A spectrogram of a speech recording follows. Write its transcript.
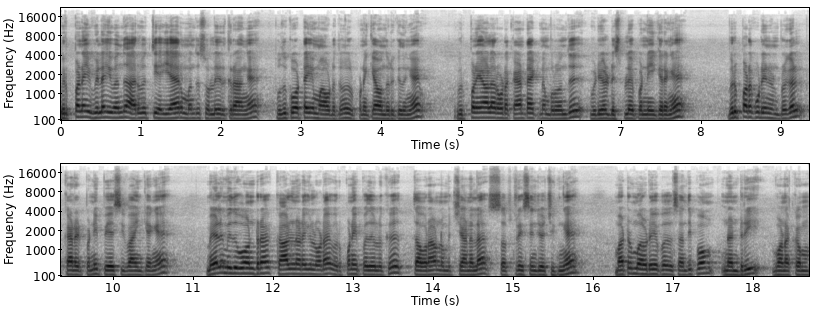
விற்பனை விலை வந்து அறுபத்தி ஐயாயிரம் வந்து சொல்லியிருக்கிறாங்க. புதுக்கோட்டை மாவட்டத்தில் விற்பனைக்காக வந்திருக்குதுங்க. விற்பனையாளரோட கான்டாக்ட் நம்பர் வந்து வீடியோ டிஸ்ப்ளே பண்ணிக்கிறேங்க. விற்படக்கூடிய நண்பர்கள் கான்டாக்ட் பண்ணி பேசி வாங்கிக்கோங்க. மேலும் இது போன்ற கால்நடைகளோட விற்பனை பதிவுகளுக்கு தவறாமல் நம்ம சேனலை சப்ஸ்கிரைப் செஞ்சு வச்சுக்கோங்க. மற்றும் மறுபடியும் பதிவு சந்திப்போம். நன்றி. வணக்கம்.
